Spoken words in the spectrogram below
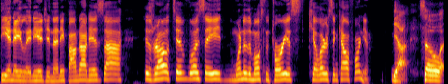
DNA lineage and then he found out his uh his relative was a one of the most notorious killers in California. Yeah. So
